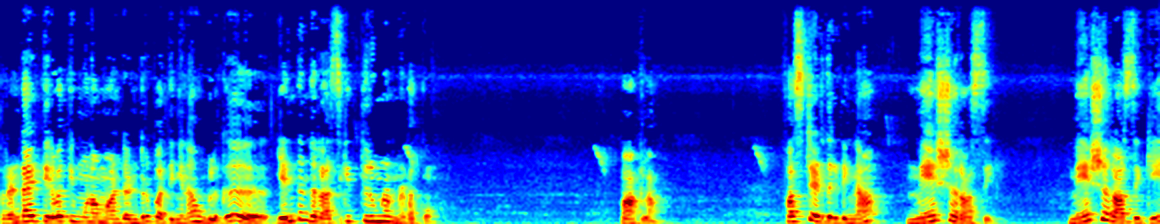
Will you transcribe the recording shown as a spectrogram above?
ரெண்டாயிரத்தி இருபத்தி மூணாம் ஆண்டு அன்று பார்த்தீங்கன்னா உங்களுக்கு எந்தெந்த ராசிக்கு திருமணம் நடக்கும்? பார்க்கலாம். ஃபர்ஸ்ட் எடுத்துக்கிட்டிங்கன்னா மேஷ ராசி. மேஷ ராசிக்கு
